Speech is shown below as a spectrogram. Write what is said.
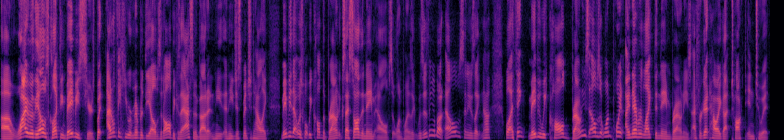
Uh, why were the elves collecting babies' tears? But I don't think he remembered the elves at all because I asked him about it, and he and he just mentioned how like maybe that was what we called the brown. Because I saw the name elves at one point. I was like, was there anything about elves? And he was like, no. Well, I think maybe we called brownies elves at one point. I never liked the name brownies. I forget how I got talked into it.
